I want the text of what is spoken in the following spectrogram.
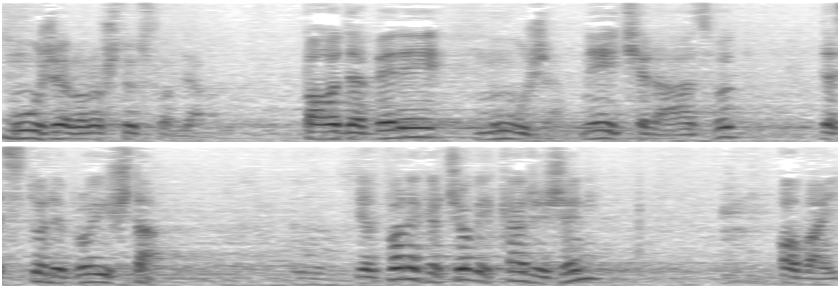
muže, ono što je uslovljamo. Pa odabere muža, neće razvod, da se to ne broji šta. Jer ponekad čovjek kaže ženi, ovaj,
